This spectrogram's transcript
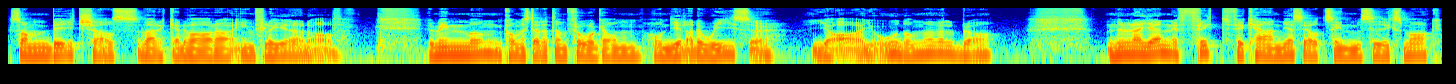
som Beach House verkade vara influerad av. Ur min mun kom istället en fråga om hon gillade Weezer. Ja, jo, de är väl bra. Nu när Jenny fritt fick hänge sig åt sin musiksmak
